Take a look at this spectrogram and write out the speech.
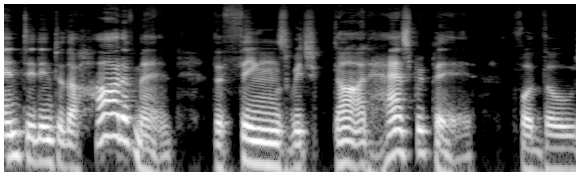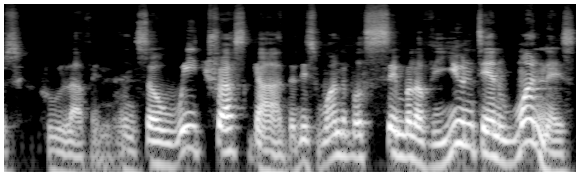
entered into the heart of man the things which God has prepared for those who love him. And so we trust God that this wonderful symbol of unity and oneness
